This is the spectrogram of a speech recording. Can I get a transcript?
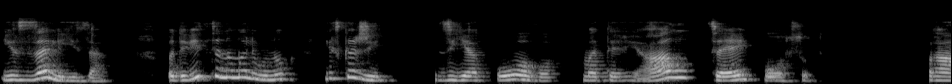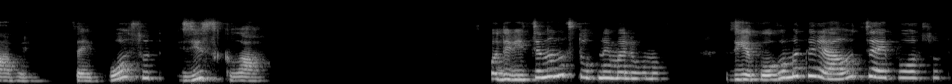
і з заліза. Подивіться на малюнок і скажіть, з якого матеріалу цей посуд? Правильно, цей посуд зі скла. Подивіться на наступний малюнок. З якого матеріалу цей посуд?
